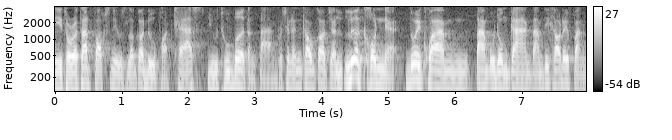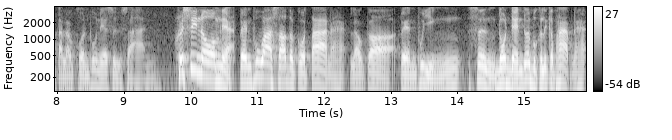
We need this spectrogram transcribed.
นีโทรทัศน์ Fox News แล้วก็ดูพอดแคสต์ยูทูบเบอร์ต่างๆ เพราะฉะนั้นเขาก็จะเลือกคนเนี่ย ด้วยความตามอุดมการณ์ตามที่เขาได้ฟังแต่ละคนพวกนี้สื่อสาร คริสติโนมเนี่ยเป็นผู้ว่า South Dakota นะฮะแล้วก็เป็นผู้หญิงซึ่งโดดเด่นด้วยบุคลิกภาพนะฮะ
